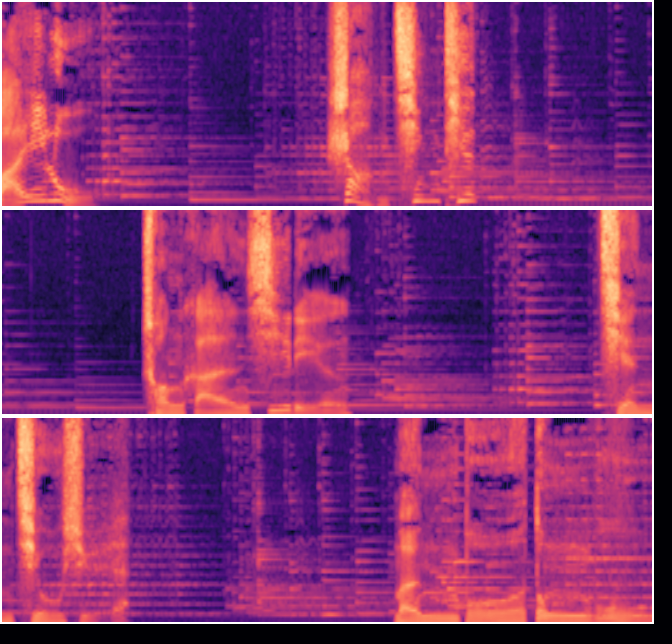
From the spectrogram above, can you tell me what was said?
白鹭上青天。窗含西岭千秋雪。门泊东吴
